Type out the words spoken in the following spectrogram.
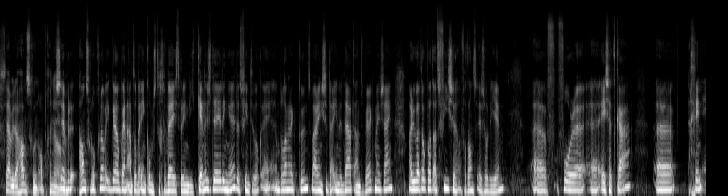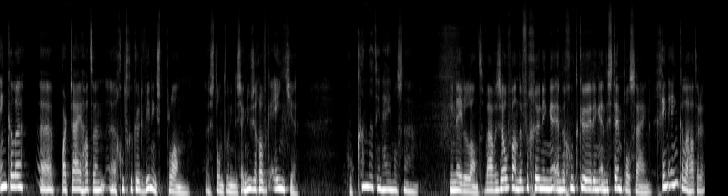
ze hebben de handschoen opgenomen. Ze hebben de handschoen opgenomen. Ik ben ook bij een aantal bijeenkomsten geweest waarin die kennisdeling, hè, dat vindt u ook een, een, belangrijk punt, waarin ze daar inderdaad aan het werk mee zijn. Maar u had ook wat adviezen, of althans SODM, uh, eh, voor uh, eh, EZK. Uh, eh, geen enkele partij had een goedgekeurd winningsplan, stond toen in de sector. Nu is er geloof ik eentje. Hoe kan dat in hemelsnaam? In Nederland. Waar we zo van de vergunningen en de goedkeuringen en de stempels zijn. Geen enkele had, er,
